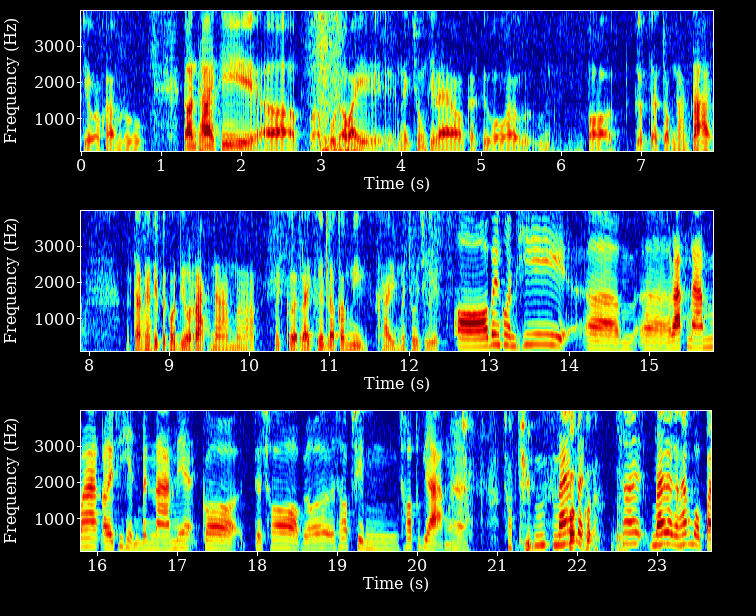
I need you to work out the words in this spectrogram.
เกี่ยวกับความรู้ ตอนท้ายที่เอ่อพูดเอาไว้ในช่วงที่แล้วก็คือบอกว่าคุณปอเกือบจะจมน้ำตายทั้งๆที่เป็นคนที่รักน้ำมาก ไปเกิดอะไรขึ้นแล้วก็มีใครมาช่วยชีวิต อ๋อ เป็นคนที่เอิ่มเอ่อรักน้ำมากอะไรที่เห็นเป็นน้ำเนี่ยก็จะชอบแล้วก็ชอบชิมชอบทุกอย่างนะคะชอบชิมแม้แต่ก็ก็ใช่แม้แต่กระทั่งพอไป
